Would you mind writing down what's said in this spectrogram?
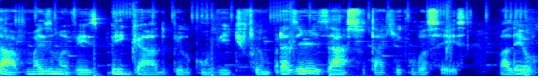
Gustavo, mais uma vez, obrigado pelo convite. Foi um prazerzaço estar aqui com vocês. Valeu!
